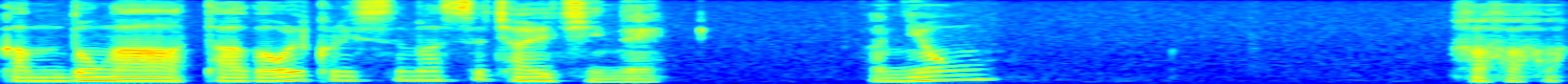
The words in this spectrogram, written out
깜동아 다가올 크리스마스 잘 지내. 안녕. 하하하.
